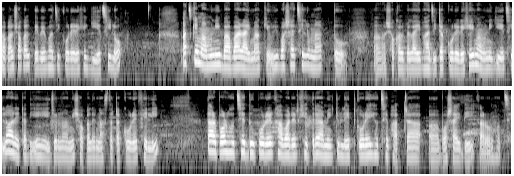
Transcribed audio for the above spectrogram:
সকাল সকাল পেঁপে ভাজি করে রেখে গিয়েছিল। আজকে মামুনি, বাবা, রাইমা কেউই বাসায় ছিল না। তো সকালবেলা এই ভাজিটা করে রেখেই মামুনি গিয়েছিল আর এটা দিয়েই এই জন্য আমি সকালের নাস্তাটা করে ফেলি। তারপর হচ্ছে দুপুরের খাবারের ক্ষেত্রে আমি একটু লেট করেই হচ্ছে ভাতটা বসাই দিই। কারণ হচ্ছে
